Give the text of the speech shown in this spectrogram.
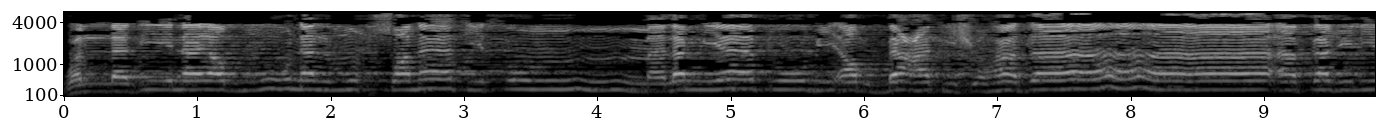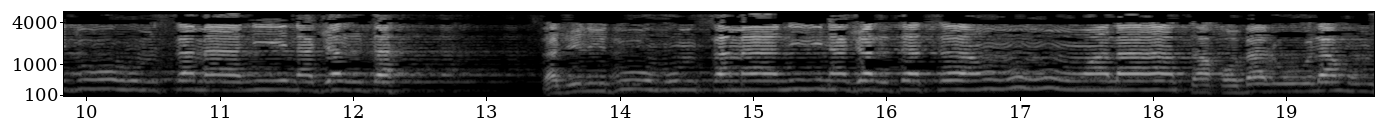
والذين يضمون المحصنات ثم لم ياتوا بأربعة شهداء فاجلدوهم ثمانين جلدة فاجلدوهم ثمانين جلدة ولا تقبلوا لهم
